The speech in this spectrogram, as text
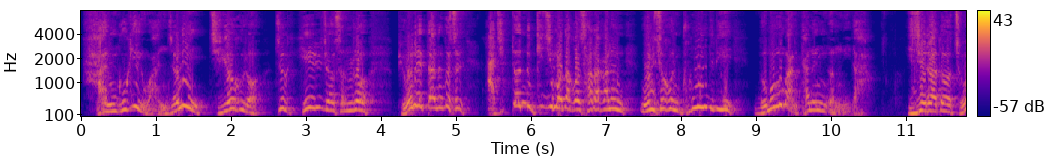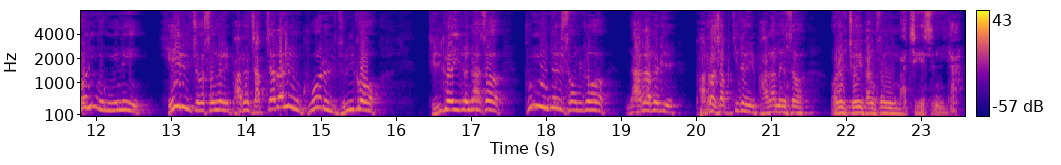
한국이 완전히 지역으로, 즉, 헬조선으로 변했다는 것을 아직도 느끼지 못하고 살아가는 어리석은 국민들이 너무 많다는 겁니다. 이제라도 전 국민이 헬조선을 바로잡자라는 구호를 들고, 들고 일어나서 국민들 손으로 나라를 바로잡기를 바라면서 오늘 저희 방송 마치겠습니다.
